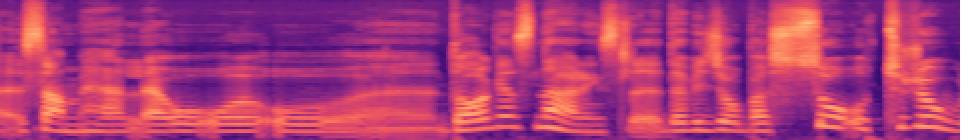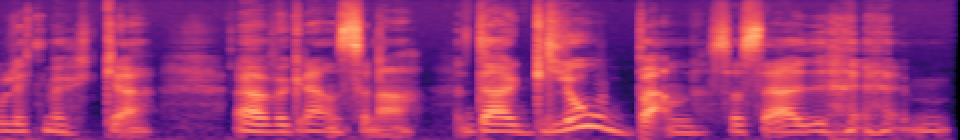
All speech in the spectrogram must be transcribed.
eh, samhälle och, och, och eh, dagens näringsliv där vi jobbar så otroligt mycket över gränserna. Där Globen, så att säga,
